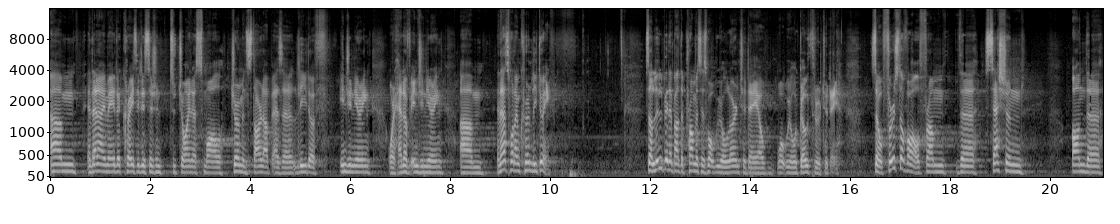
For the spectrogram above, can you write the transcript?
Um, and then I made a crazy decision to join a small German startup as a lead of engineering or head of engineering. Um, and that's what I'm currently doing. So a little bit about the promises, what we will learn today, or what we will go through today. So first of all, from the session on the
